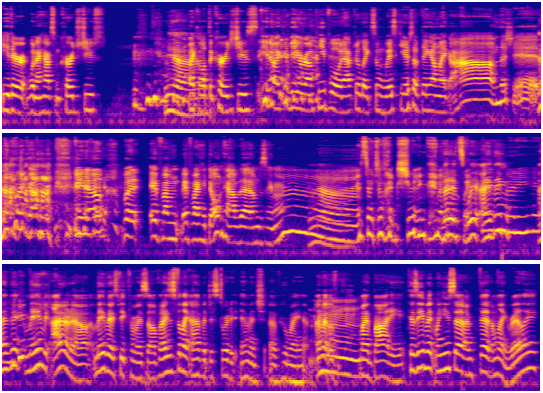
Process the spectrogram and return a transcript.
either when I have some courage juice, Yeah. I call it the courage juice. You know, I can be around people, and after like some whiskey or something, I'm like, ah, I'm the shit. I'm like, I'm, you know. But if I'm if I don't have that, I'm just like, mm. I start to like shrink. And But I'm it's like, weird. I think- I think maybe I don't know. Maybe I speak for myself, but I just feel like I have a distorted image of who I am. I mean, Mm. my body. Because even when you said I'm fit, I'm like, really?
